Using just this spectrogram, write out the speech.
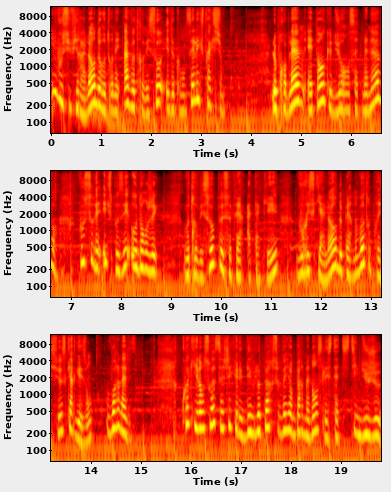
Il vous suffira alors de retourner à votre vaisseau et de commencer l'extraction. Le problème étant que durant cette manœuvre, vous serez exposé au danger. Votre vaisseau peut se faire attaquer, vous risquez alors de perdre votre précieuse cargaison, voire la vie. Quoi qu'il en soit, sachez que les développeurs surveillent en permanence les statistiques du jeu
